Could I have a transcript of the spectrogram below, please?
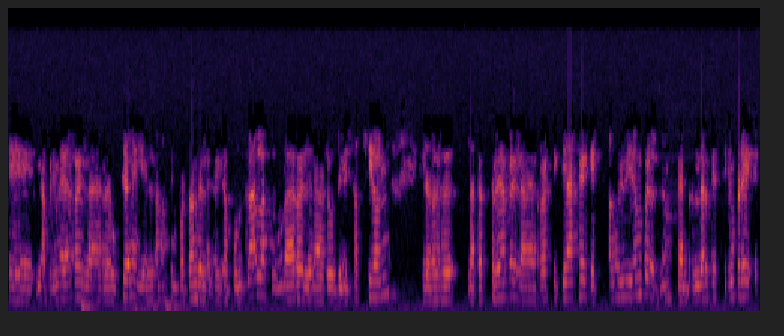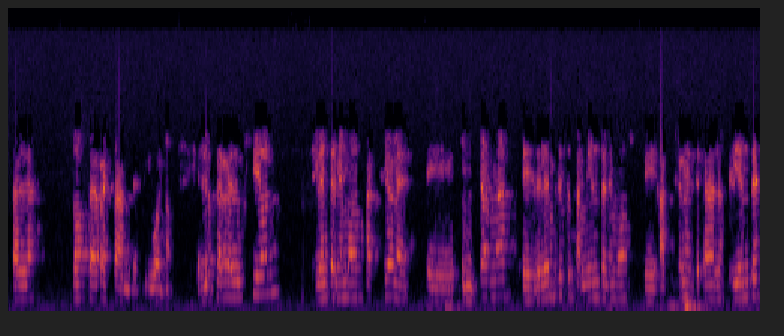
Eh, la primera R es la de reducción y es la más importante, la que hay que apuntar. La segunda R es la de reutilización. Y la, tercera R es la de reciclaje, que está muy bien, pero tenemos que entender que siempre están las dos R antes. Y bueno, en lo que es reducción si bien tenemos acciones eh, internas eh, de la empresa, también tenemos eh, acciones de cara a los clientes.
